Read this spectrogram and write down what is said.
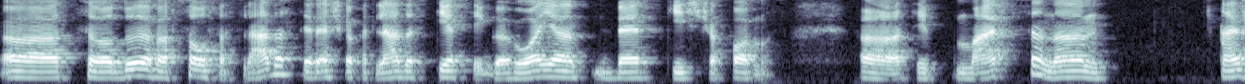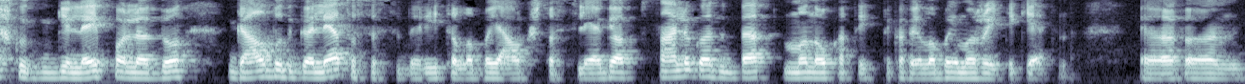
CO2 yra sausas ledas, tai reiškia, kad ledas tiesiai garuoja be skysčio formos. Tai Marse, na, aišku, giliai po ledu galbūt galėtų susidaryti labai aukšto slėgio sąlygos, bet manau, kad tai tikrai labai mažai tikėtina. Ir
